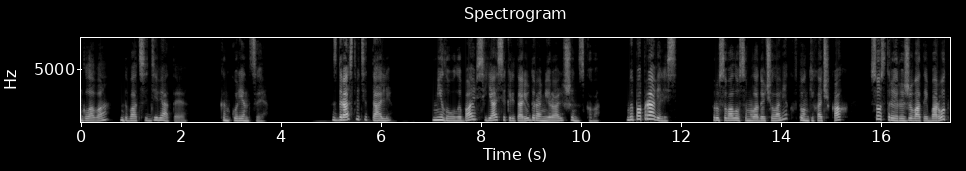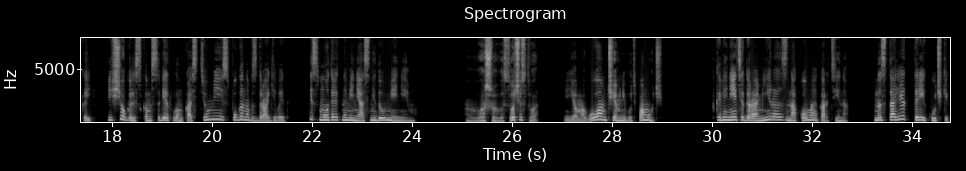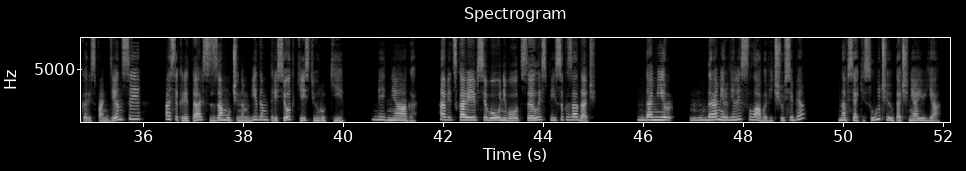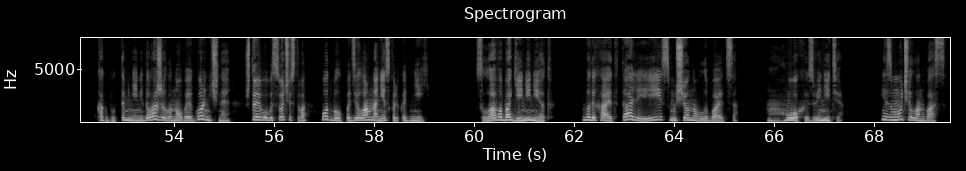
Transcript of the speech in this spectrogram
Глава 29. Конкуренция. Здравствуйте, Талли. Мило улыбаюсь я секретарю Дарамира Альшинского. Вы поправились? Русоволосый молодой человек в тонких очках, с острой рыжеватой бородкой и щегольском светлом костюме испуганно вздрагивает и смотрит на меня с недоумением. «Ваше Высочество, я могу вам чем-нибудь помочь?» Кабинете Дарамира знакомая картина. На столе три кучки корреспонденции, а секретарь с замученным видом трясет кистью руки. Бедняга. А ведь, скорее всего, у него целый список задач. Дамир... Дарамир Велиславович у себя? На всякий случай уточняю я. Как будто мне не доложила новая горничная, что его высочество отбыл по делам на несколько дней. Слава богине нет. Выдыхает Тали и смущенно улыбается. Ох, извините. Измучил он вас.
